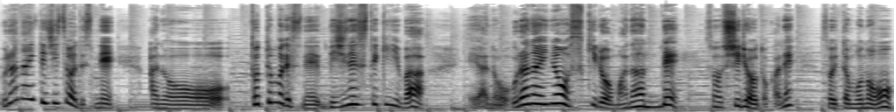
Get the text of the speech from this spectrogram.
占いって実はですね、あのー、とってもですねビジネス的には、えー、あの占いのスキルを学んでその資料とかねそういったものを、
